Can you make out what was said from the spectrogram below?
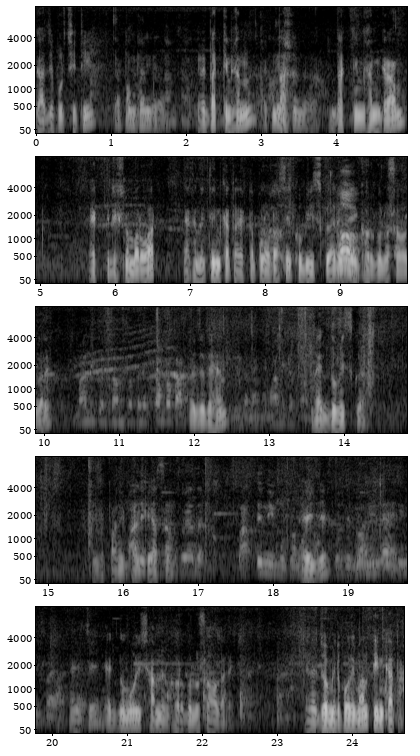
গাজীপুর সিটি। এটা দাক্ষিণ খান না? দা- দাক্ষিণ খান গ্রাম। একত্রিশ নম্বর ওয়ার্ড। এখানে তিন কাটার একটা প্লট আছে, খুবই স্কোয়ার এই ঘরগুলো সহকারে। এই যে দেখেন, একদম স্কোয়ার এই যে পানির ট্যাঙ্কি আছে। এই যে এই যে, একদম ওই সামনের ঘরগুলো সহকারে। এখানে জমির পরিমাণ তিন কাঠা।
